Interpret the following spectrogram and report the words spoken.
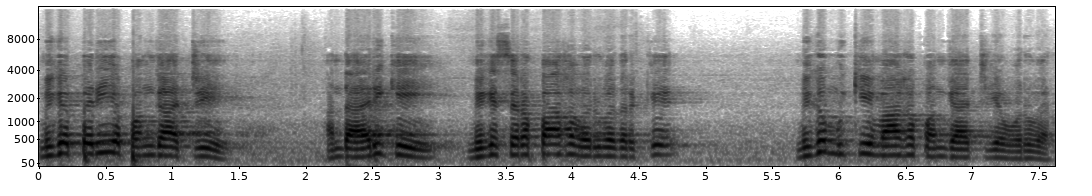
மிகப்பெரிய பங்காற்றி அந்த அறிக்கை மிக சிறப்பாக வருவதற்கு மிக முக்கியமாக பங்காற்றிய ஒருவர்.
